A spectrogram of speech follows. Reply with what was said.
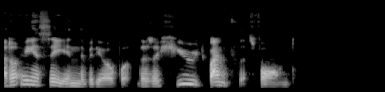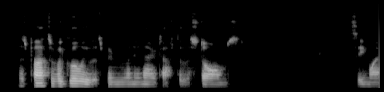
I don't know if you can see in the video, but there's a huge bank that's formed as part of a gully that's been running out after the storms. See my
